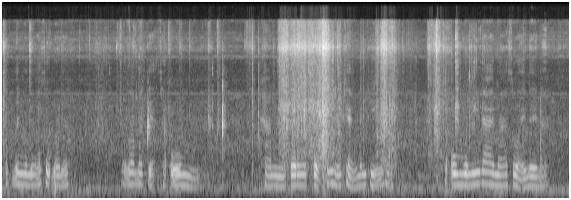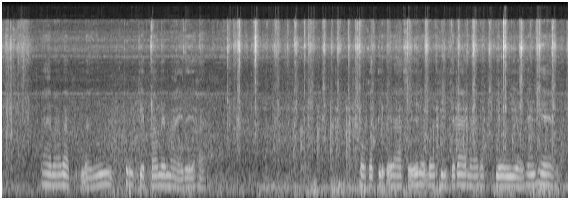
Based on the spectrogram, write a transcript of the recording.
แป๊บนึงมันก็สุกแล้วนะแล้วก็มาแกะชะอม หั่นตรงกกที่แข็งมันทิ้งค่ะชะอมวันนี้ได้มาสวยเลยนะ ได้มาแบบเหมือนเพิ่งเก็บมาใหม่ๆเลยค่ะ ปกติเวลาซื้อเนี่ยบางทีจะได้มาแบบเหี่ยวๆแห้งๆ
